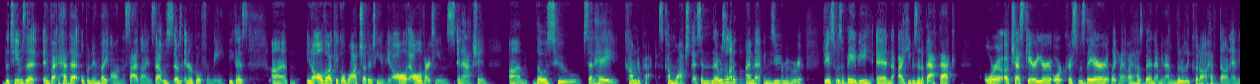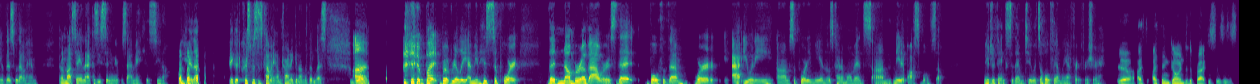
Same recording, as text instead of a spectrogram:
the teams that invite had that open invite on the sidelines, that was that was integral for me because um, you know, although I could go watch other team, you know, all all of our teams in action, um, those who said, "Hey, come to practice, come watch this," and there was a lot of time that means you remember, Jace was a baby and I, he was in a backpack or a chest carrier or Chris was there, like my, my husband. I mean, I literally could not have done any of this without him. And I'm not saying that because he's sitting here beside me because, you know, you hear that. okay, good. Christmas is coming. I'm trying to get on the good list. Yeah. Um, but but really, I mean, his support, the number of hours that both of them were at UNE um, supporting me in those kind of moments um, made it possible. So major thanks to them too. It's a whole family effort for sure. Yeah, I th- I think going to the practices is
